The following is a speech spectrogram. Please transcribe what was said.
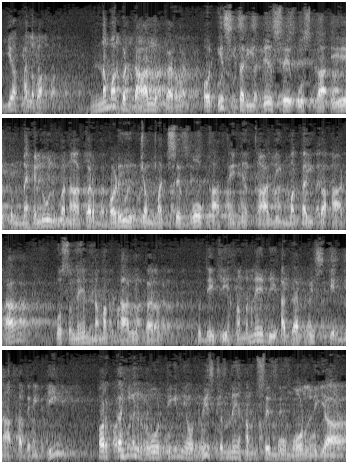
یا حلوہ۔ نمک ڈال کر اور اس طریقے سے اس کا ایک محلول بنا کر بڑے چمچ سے وہ کھاتے ہیں کالی مکئی کا آٹا۔ اس میں نمک ڈال کر۔ تو دیکھیے، ہم نے بھی اگر رزق کی ناقدری کی اور کہیں روٹی نے اور رزق نے ہم سے منہ مو موڑ لیا۔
